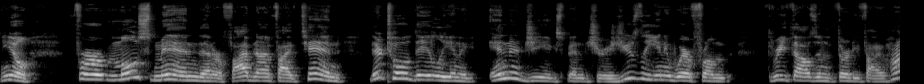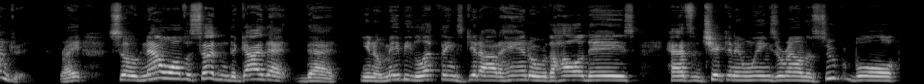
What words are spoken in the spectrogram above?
you know for most men that are 5'9, 5'10, their total daily energy expenditure is usually anywhere from 3,000 to 3,500, right? So now all of a sudden, the guy that, that, you know, maybe let things get out of hand over the holidays, had some chicken and wings around the Super Bowl,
